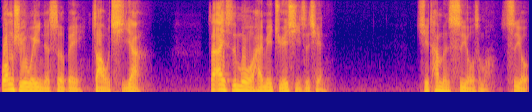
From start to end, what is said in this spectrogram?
光学微影的设备，早期啊，在爱斯摩尔还没崛起之前，其实他们是有什么？是有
